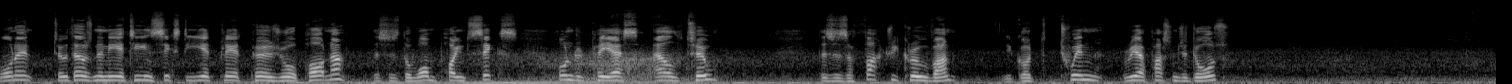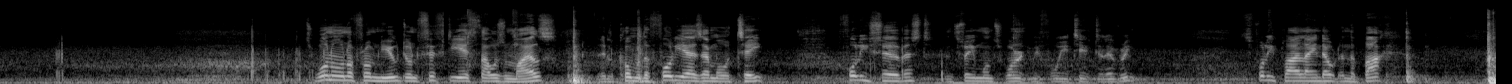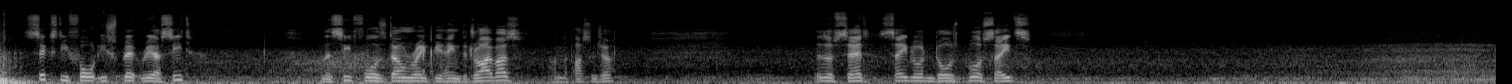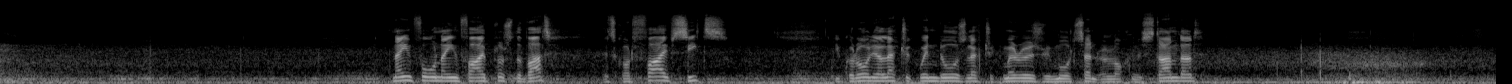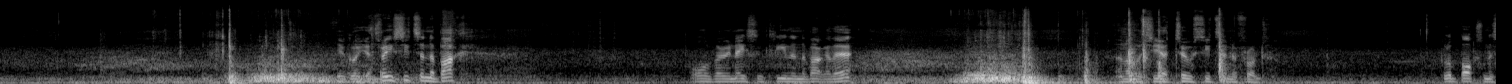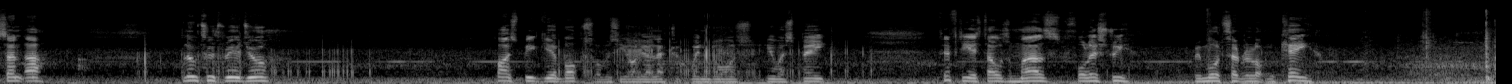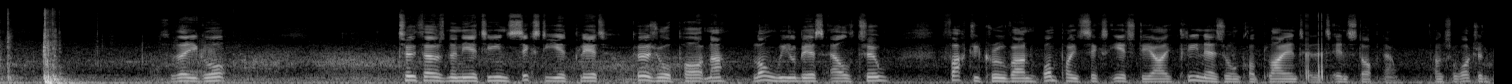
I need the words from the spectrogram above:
Morning, 2018 68 plate Peugeot Partner. This is the 1.6 100 PS L2. This is a factory crew van. You've got twin rear passenger doors. It's one owner from new, done 58,000 miles. It'll come with a full year's MOT, fully serviced and three months warranty before you take delivery. It's fully ply lined out in the back 60-40 split rear seat and the seat folds down right behind the drivers and the passenger as I've said side loading doors both sides Nine four nine five plus the VAT. It's got five seats. You've got all your electric windows, electric mirrors, remote central lock and the standard. You've got your three seats in the back. All very nice and clean in the back of there. And obviously your two seats in the front. Glove box in the centre. Bluetooth radio. Five speed gearbox, obviously all your electric windows, USB. 58,000 miles, full history. Remote central lock and key. So there you go. 2018 68 plate Peugeot Partner long wheelbase L2 factory crew van 1.6 HDI clean air zone compliant and it's in stock now. Thanks for watching.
